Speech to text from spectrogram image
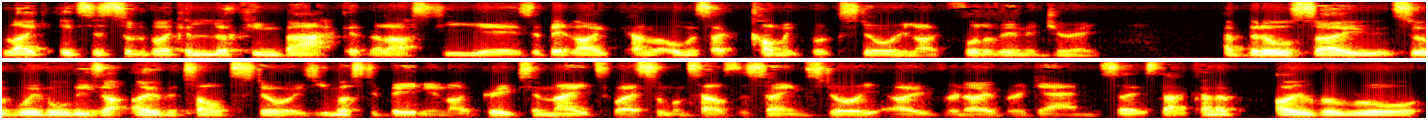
like it's a sort of like a looking back at the last few years, a bit like kind of almost like a comic book story, like full of imagery. Uh, but also sort of with all these like, overtold stories, you must have been in like groups of mates where someone tells the same story over and over again. So it's that kind of overwrought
